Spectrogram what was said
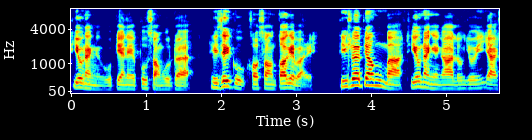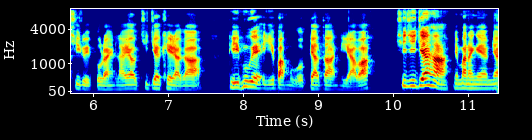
တရုတ်နိုင်ငံကိုပြန်လည်ပို့ဆောင်ဖို့အတွက် ဒေစိတ်ကိုခေါ်ဆောင်သွားခဲ့ပါတယ်။ဒီလွှဲပြောင်းမှုမှာတရုတ်နိုင်ငံကလုံခြုံရေးအရာရှိတွေကိုယ်တိုင်လာရောက်ကြီးကြပ်ခဲ့တာကဒီအမှုရဲ့အရေးပါမှုကိုပြသနေတာပါ။ရှီဂျီကျန်းဟာမြန်မာနိုင်ငံမြ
